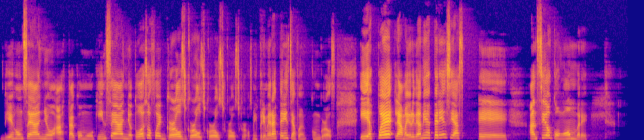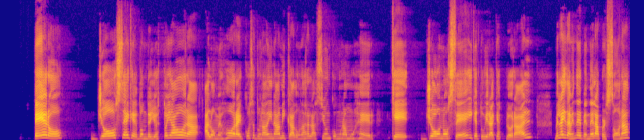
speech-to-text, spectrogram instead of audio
10, 11 años hasta como 15 años, todo eso fue girls, girls, girls, girls, girls. Mis primeras experiencias fueron con girls. Y después, la mayoría de mis experiencias eh, han sido con hombres. Pero yo sé que donde yo estoy ahora, a lo mejor hay cosas de una dinámica, de una relación con una mujer que yo no sé y que tuviera que explorar, ¿verdad? Y también depende de la persona,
